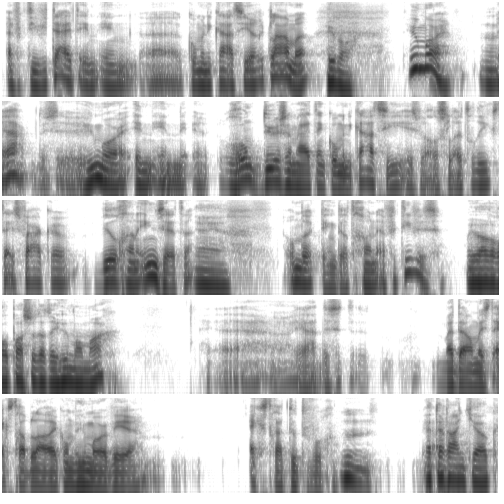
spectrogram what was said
effectiviteit in, in uh, communicatie en reclame. Humor. Humor. Mm. Ja, dus uh, humor in, in, uh, rond duurzaamheid en communicatie is wel een sleutel die ik steeds vaker wil gaan inzetten. Ja, ja. Omdat ik denk dat het gewoon effectief is. Moet je wel weer oppassen dat er humor mag? Uh, ja, dus het, maar daarom is het extra belangrijk om humor weer extra toe te voegen. Mm. Met een randje ook.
